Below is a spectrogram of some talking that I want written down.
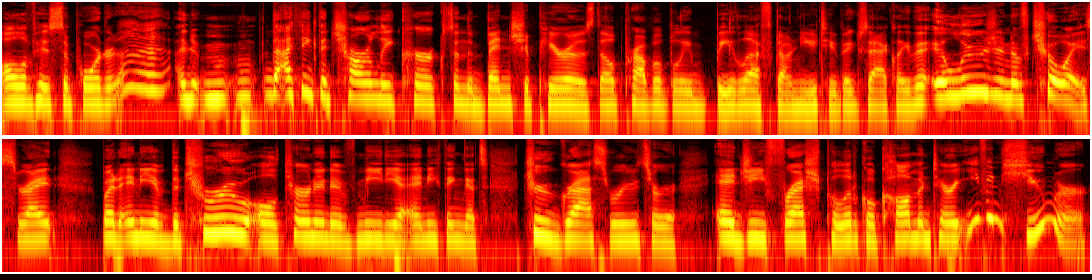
all of his supporters, eh, I think the Charlie Kirks and the Ben Shapiro's, they'll probably be left on YouTube. Exactly. The illusion of choice, right? But any of the true alternative media, anything that's true grassroots or edgy, fresh political commentary, even humor,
